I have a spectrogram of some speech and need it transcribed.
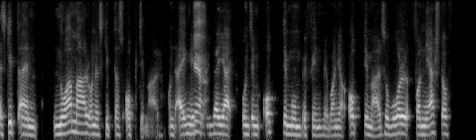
es gibt ein Normal und es gibt das Optimal. Und eigentlich ja. wollen wir ja uns im Optimum befinden. Wir wollen ja optimal sowohl von Nährstoff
